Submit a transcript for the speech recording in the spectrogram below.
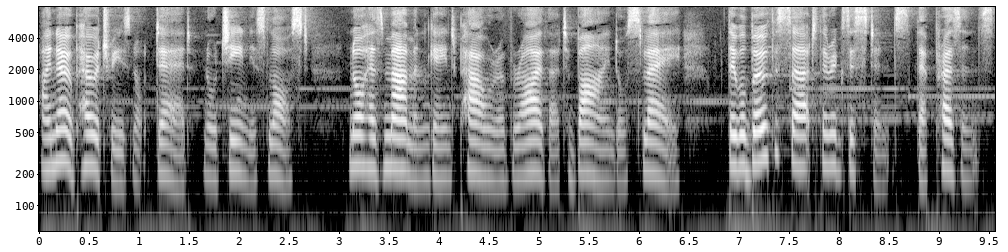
I know poetry is not dead, nor genius lost; nor has Mammon gained power over either, to bind or slay. They will both assert their existence, their presence,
